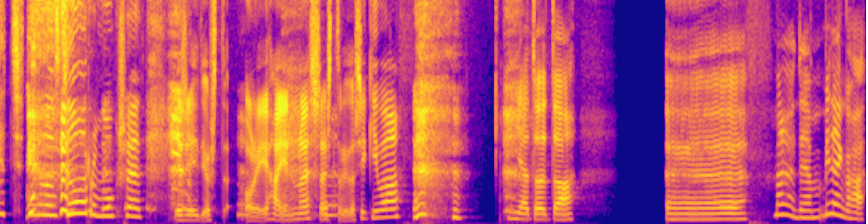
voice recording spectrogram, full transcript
vitsi, täällä on sormukset. Ja sitten just oli ihan innoissa, ja oli tosi kivaa. Ja tota, öö, mä en tiedä, mitenköhän,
